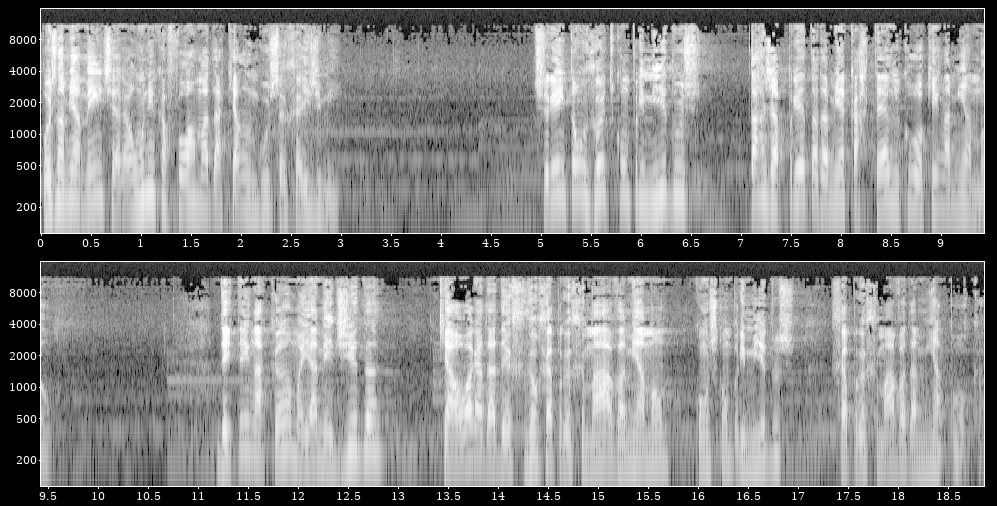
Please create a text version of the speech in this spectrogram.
Pois na minha mente era a única forma daquela angústia sair de mim. Tirei então os oito comprimidos, tarja preta da minha cartela e coloquei na minha mão. Deitei na cama e à medida que a hora da decisão se aproximava, a minha mão com os comprimidos se aproximava da minha boca.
